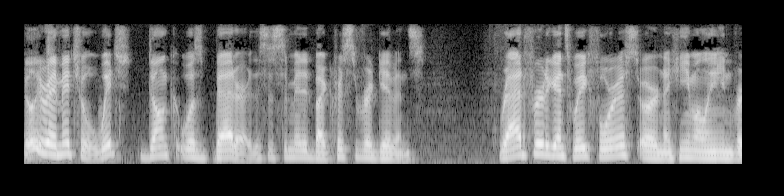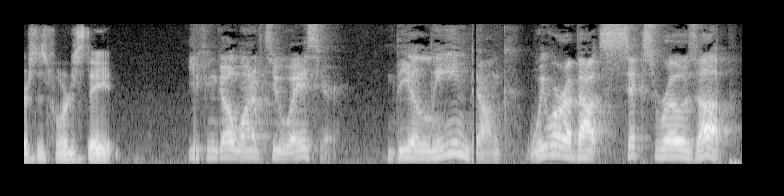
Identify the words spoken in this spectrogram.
Billy Ray Mitchell, which dunk was better? This is submitted by Christopher Givens. Radford against Wake Forest or Nahiem Alleyne versus Florida State? You can go one of two ways here. The Alleyne dunk, we were about six rows up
